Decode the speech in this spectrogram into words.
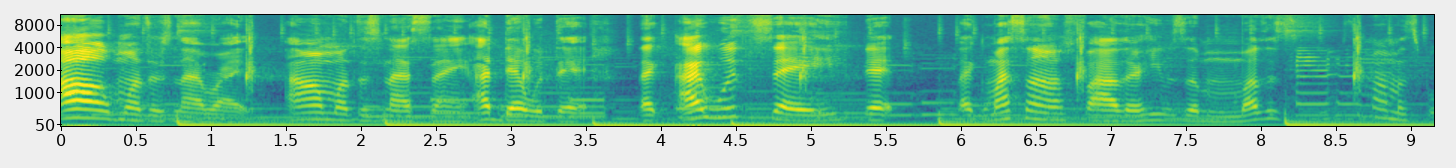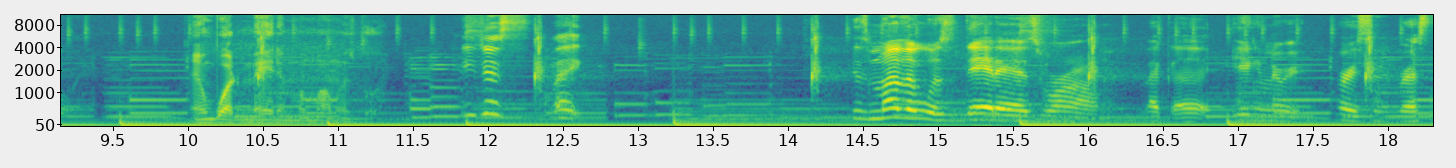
all mothers not right. All mothers not sane. I dealt with that. Like I would say that like my son's father, he was a mother's, mama's boy. And what made him a mama's boy? He just like his mother was dead ass wrong, like a ignorant person. Rest,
